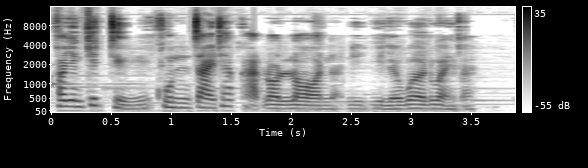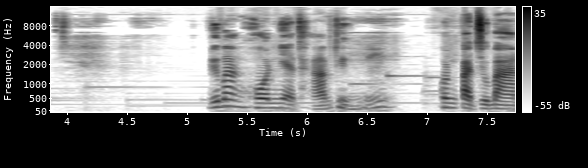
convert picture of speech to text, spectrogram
เขายังคิดถึงคุณใจแทบขาดรอนรอนอะมีเลเวอร์ด้วยเห็นะหรือบางคนเนี่ยถามถึงคนปัจจุบัน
